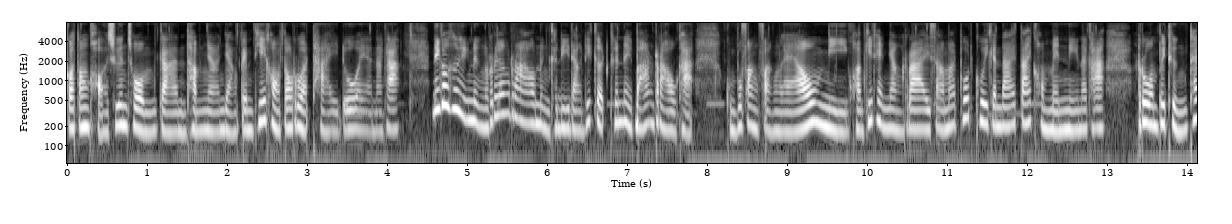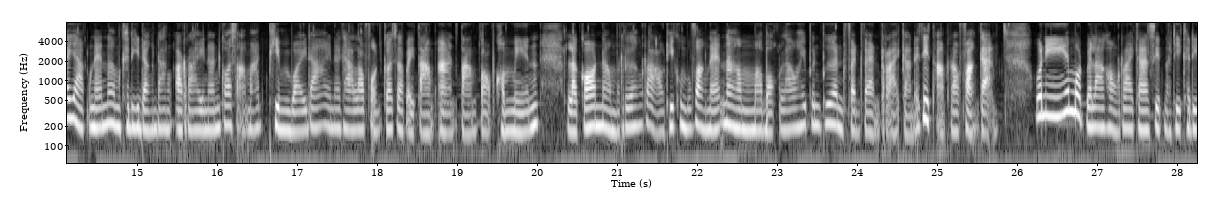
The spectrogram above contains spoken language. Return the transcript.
ก็ต้องขอชื่นชมการทำงานอย่างเต็มที่ของตำรวจไทยด้วยนะคะ นี่ก็คืออีกหนึ่งเรื่องราวหนึ่งคดีดังที่เกิดขึ้นในบ้านเราค่ะ คุณผู้ฟังฟังแล้วมีความคิดเห็นอย่างไร สามารถพูดคุยกันได้ใต้คอมเมนต์นี้นะคะ รวมไปถึงถ้าอยากแนะนำคดีดัง ๆ อะไรนั้นก็สามารถพิมพ์ไว้ได้นะคะแล้วฝนก็จะไปตามอ่านตามตอบคอมเมนต์แล้วก็นำเรื่องราวที่คุณผู้ฟังแนะนำมาบอกเล่าให้เพื่อนๆ แฟนๆ รายการได้ติดตามเราฟังกัน วันนี้หมดเวลาของรายการ 10 นาทีคดี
